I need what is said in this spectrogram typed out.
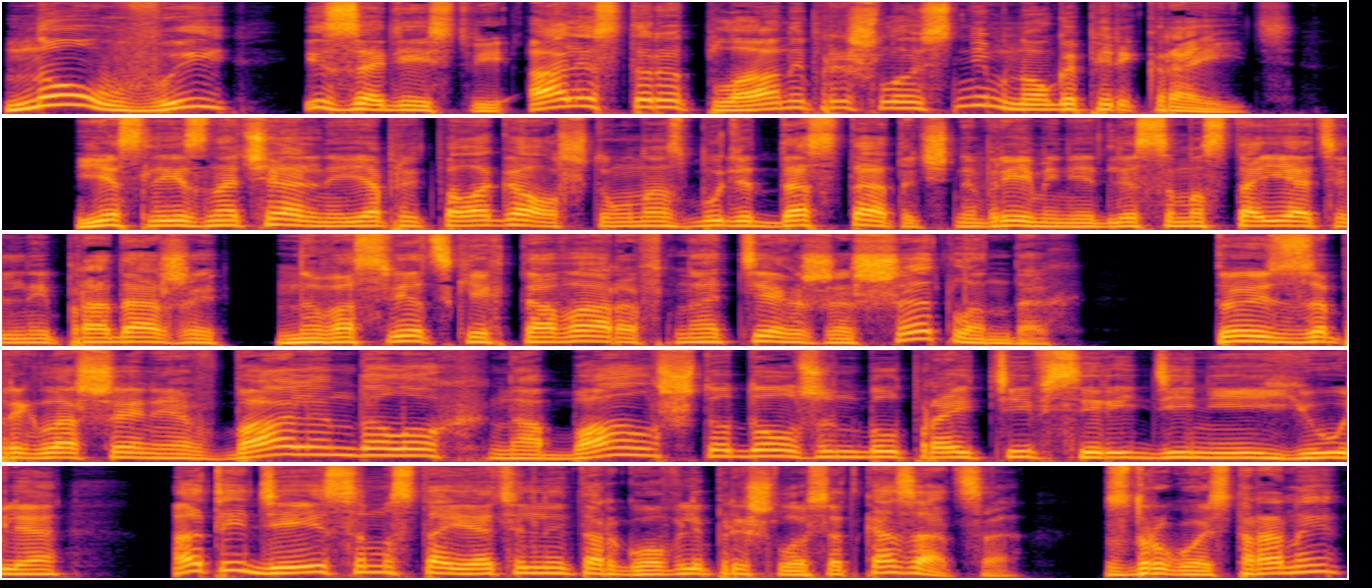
Но, увы, из-за действий Алистера планы пришлось немного перекроить. Если изначально я предполагал, что у нас будет достаточно времени для самостоятельной продажи новосветских товаров на тех же Шетландах, то из-за приглашения в Балендалох на бал, что должен был пройти в середине июля, от идеи самостоятельной торговли пришлось отказаться. С другой стороны,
